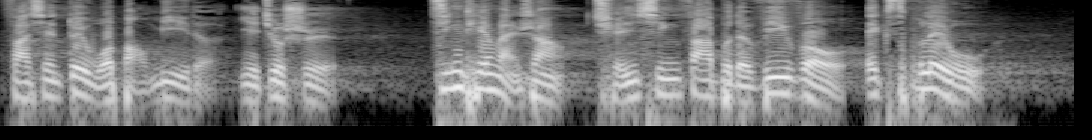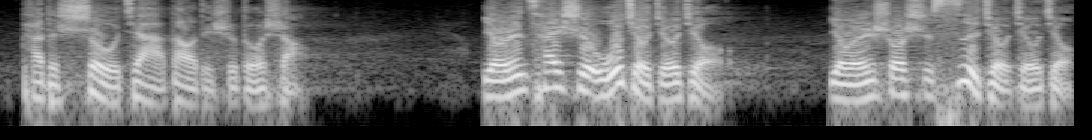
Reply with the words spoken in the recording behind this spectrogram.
发现对我保密的，也就是今天晚上全新发布的 vivo X Play 五，它的售价到底是多少？有人猜是五九九九，有人说是四九九九。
